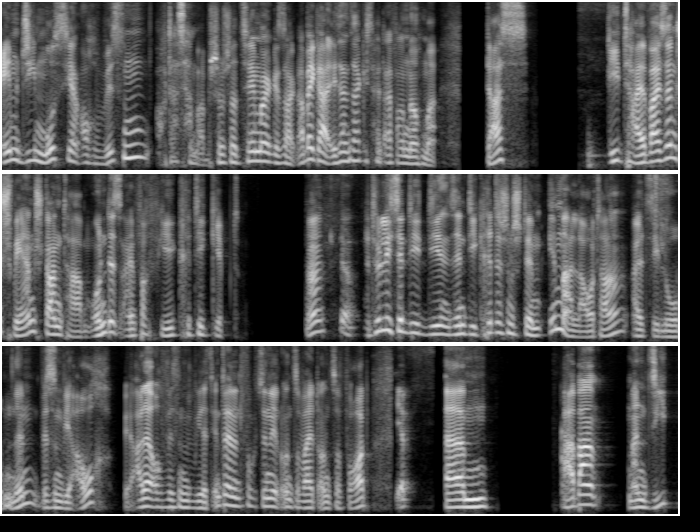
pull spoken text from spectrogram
AMG muss ja auch wissen, auch das haben wir bestimmt schon zehnmal gesagt, aber egal, dann sage ich es halt einfach nochmal, dass die teilweise einen schweren Stand haben und es einfach viel Kritik gibt. Ne? Ja. Natürlich sind die, die, sind die kritischen Stimmen immer lauter als die lobenden, wissen wir auch. Wir alle auch wissen, wie das Internet funktioniert und so weiter und so fort. Yep. Ähm, aber man sieht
